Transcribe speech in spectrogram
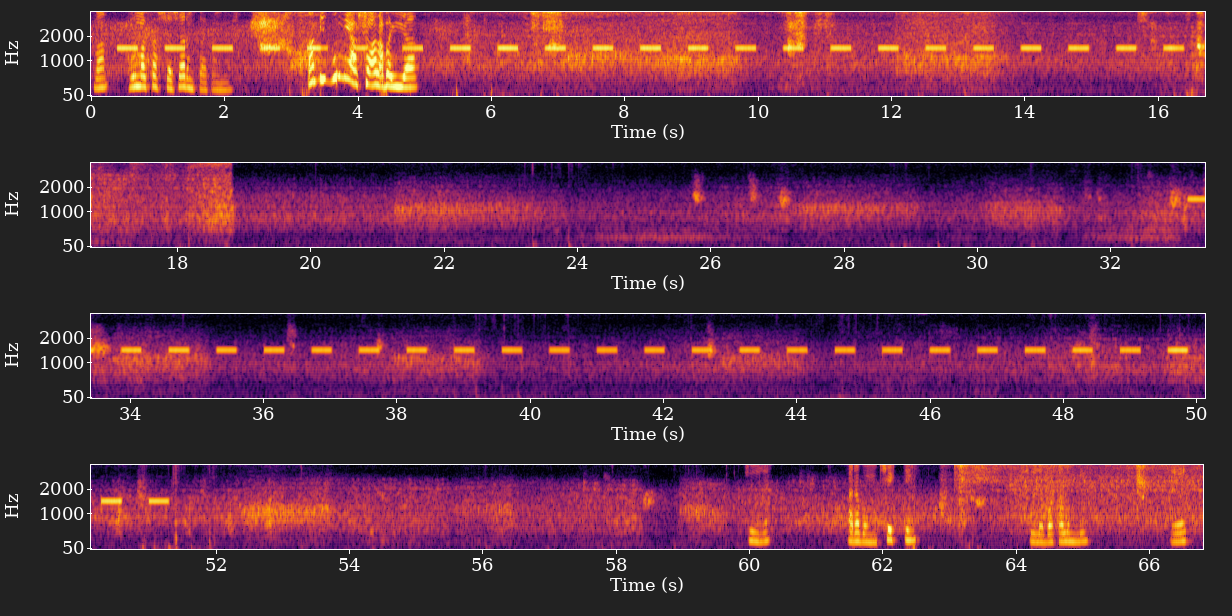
Lan vurmasa şaşarım zaten ya. Lan bir vurma ya şu arabayı ya. Şöyle. Arabamı çektim. Şöyle bakalım bir. Evet.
